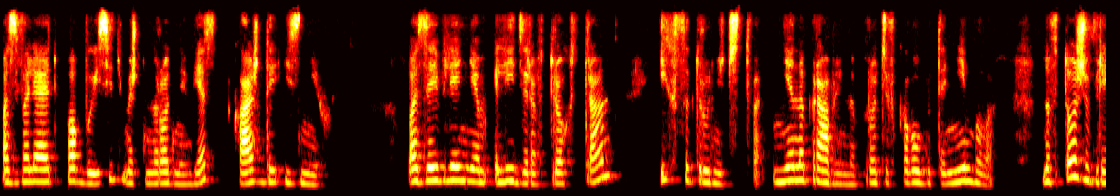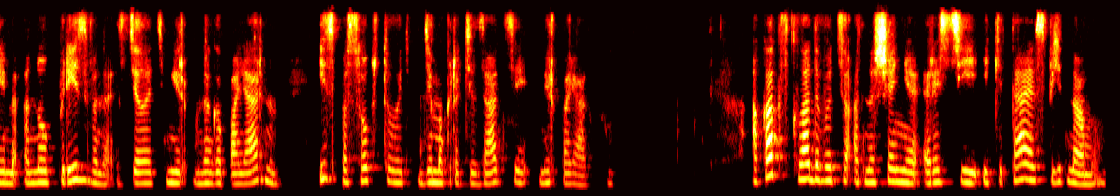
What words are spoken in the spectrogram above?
позволяет повысить международный вес каждой из них. По заявлениям лидеров трех стран – их сотрудничество не направлено против кого бы то ни было, но в то же время оно призвано сделать мир многополярным и способствовать демократизации мирпорядка. А как складываются отношения России и Китая с Вьетнамом?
